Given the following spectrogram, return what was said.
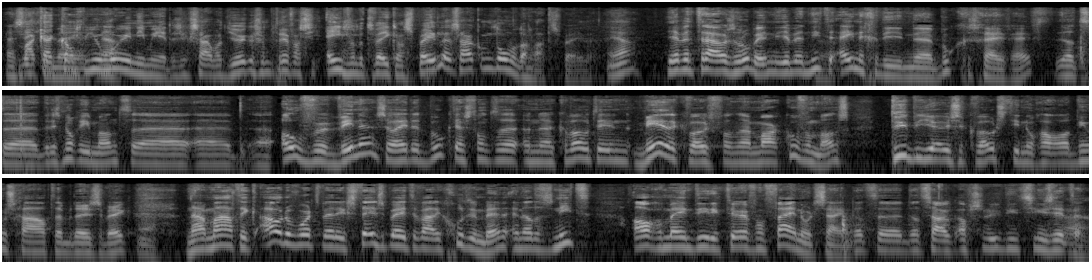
maar je kijk, kampioen ja. moet je niet meer. Dus ik zou wat Jurgensen betreft, als hij één van de twee kan spelen, zou ik hem donderdag laten spelen. Ja? Jij bent trouwens, Robin, je bent niet de enige die een eh, boek geschreven heeft. Dat, eh, er is nog iemand, eh, Overwinnen, zo heet het boek. Daar stond een quote in, meerdere quotes van Mark Koevermans. Dubieuze quotes die nogal wat nieuws gehaald hebben deze week. Ja. Naarmate ik ouder word, weet ik steeds beter waar ik goed in ben. En dat is niet algemeen directeur van Feyenoord zijn. Dat, eh, dat zou ik absoluut niet zien zitten. Ja.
